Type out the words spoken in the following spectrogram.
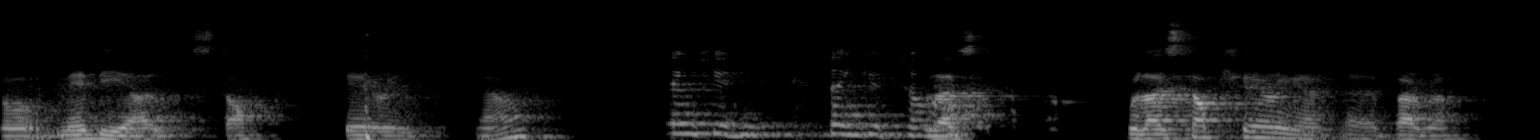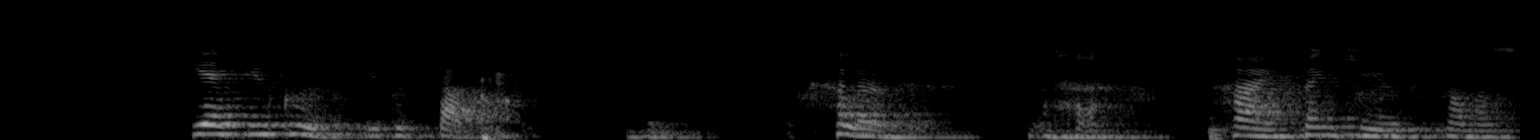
So maybe I'll stop sharing now. Thank you, thank you, Will I, Tomas. will I stop sharing, uh, uh, Barbara? Yes, you could, you could stop. Hello. Hi, thank you, Tomas.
